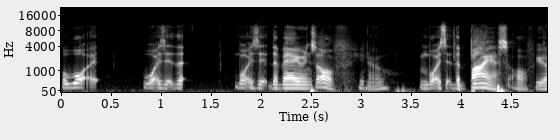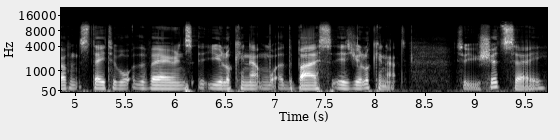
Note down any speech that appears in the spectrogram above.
well, what what is it that what is it the variance of? You know, and what is it the bias of? You haven't stated what the variance you're looking at and what the bias is you're looking at. So you should say,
